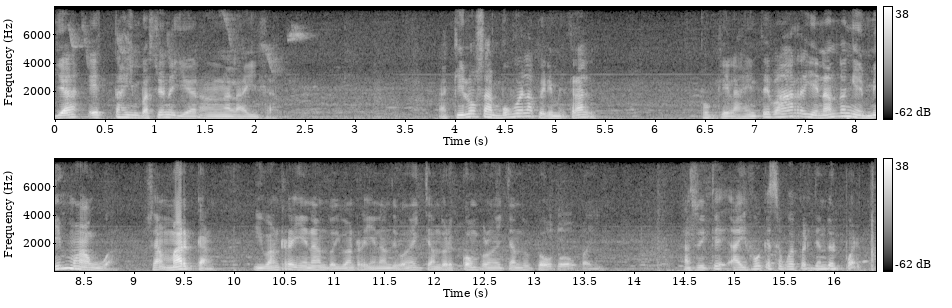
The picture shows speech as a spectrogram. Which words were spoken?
ya estas invasiones llegarán a la isla. Aquí lo salvó fue la perimetral, porque la gente va rellenando en el mismo agua, o sea, marcan y van rellenando, y van rellenando, y van echando el escombro, van echando todo, todo para allí. Así que ahí fue que se fue perdiendo el puerto.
